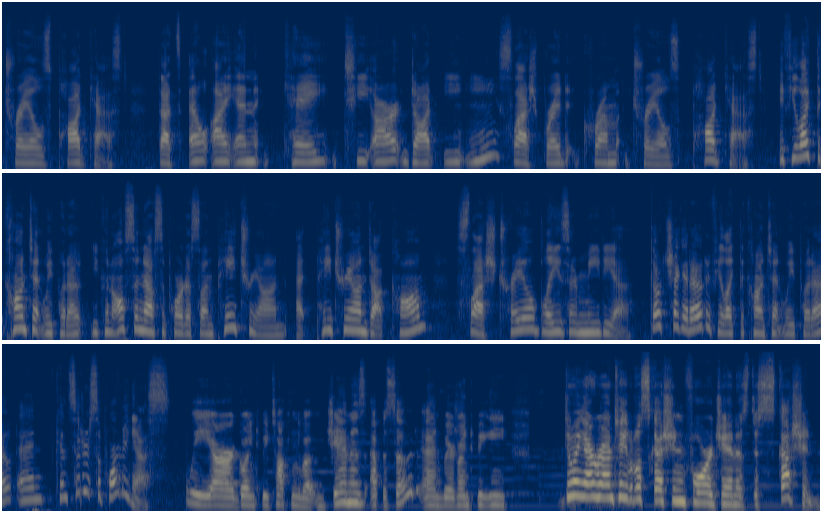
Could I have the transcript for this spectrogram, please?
trails podcast. That's L I N K T R dot E E slash breadcrumb trails podcast. If you like the content we put out, you can also now support us on Patreon at patreon.com slash trailblazer media. Go check it out if you like the content we put out and consider supporting us. We are going to be talking about Jana's episode and we're going to be doing our roundtable discussion for Jana's discussion.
